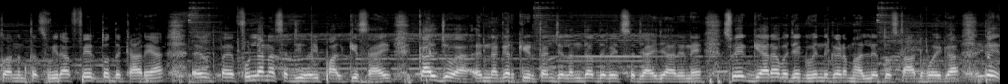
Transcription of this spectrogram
ਤੁਹਾਨੂੰ ਤਸਵੀਰਾਂ ਫਿਰ ਤੋਂ ਦਿਖਾ ਰਿਹਾ ਅਹ, ਪ- ਫੁੱਲਾਂ ਨਾਲ ਸੱਜੀ ਹੋਈ ਪਾਲਕੀ ਸਾਹਿਬ ਕੱਲ ਜੋ ਹੈ ਨਗਰ ਕੀਰਤਨ ਜਲੰਧਰ ਦੇ ਵਿੱਚ ਸਜਾਏ ਜਾ ਰਹੇ ਨੇ। ਸਵੇਰ 11 ਵਜੇ ਗੋਬਿੰਦਗੜ੍ਹ ਮਹੱਲੇ ਤੋਂ ਸਟਾਰਟ ਹੋਏਗਾ ਤੇ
